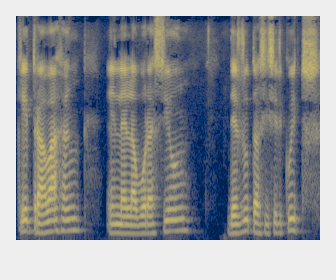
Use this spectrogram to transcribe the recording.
que trabajan en la elaboración de rutas y circuitos.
